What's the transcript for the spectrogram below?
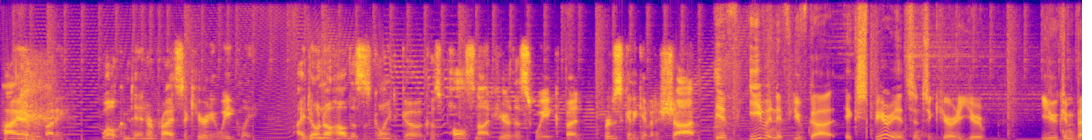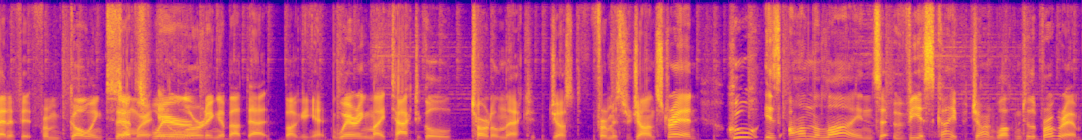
Hi, everybody. Welcome to Enterprise Security Weekly. I don't know how this is going to go because Paul's not here this week, but we're just going to give it a shot. If even if you've got experience in security, you're you can benefit from going to That's somewhere where- and learning about that bug again. Wearing my tactical turtleneck just for Mr. John Strand, who is on the lines via Skype. John, welcome to the program.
